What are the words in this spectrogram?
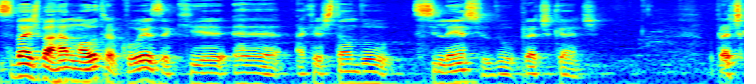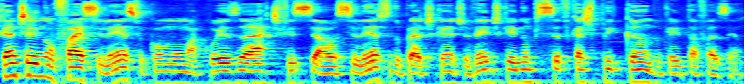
Isso vai esbarrar numa outra coisa que é a questão do silêncio do praticante. O praticante ele não faz silêncio como uma coisa artificial. O silêncio do praticante vem de que ele não precisa ficar explicando o que ele está fazendo.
